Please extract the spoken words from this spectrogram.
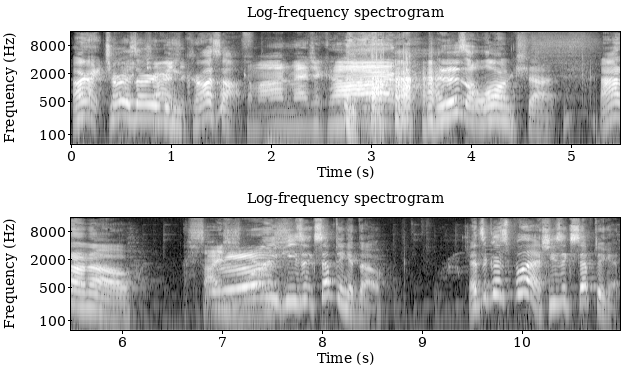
All right, Charizard, we can cross off. Come on, Magikarp. this is a long shot. I don't know. Size is worse. He's accepting it though. That's a good splash. He's accepting it.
